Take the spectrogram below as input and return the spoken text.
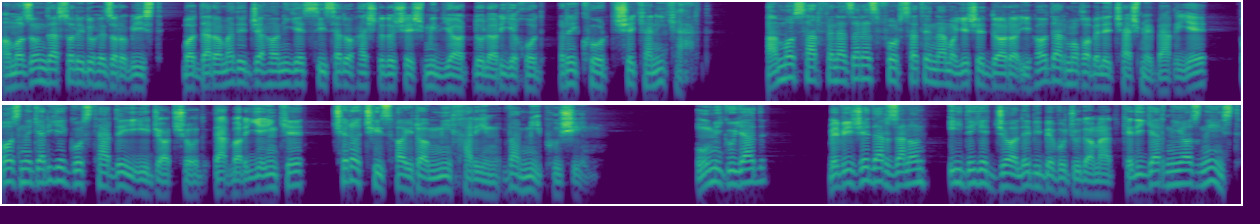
آمازون در سال 2020 با درآمد جهانی 386 میلیارد دلاری خود رکورد شکنی کرد. اما صرف نظر از فرصت نمایش دارایی ها در مقابل چشم بقیه، بازنگری گسترده ای ایجاد شد درباره اینکه چرا چیزهایی را می خریم و می پوشیم. او می گوید به ویژه در زنان ایده جالبی به وجود آمد که دیگر نیاز نیست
